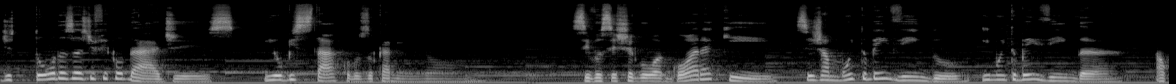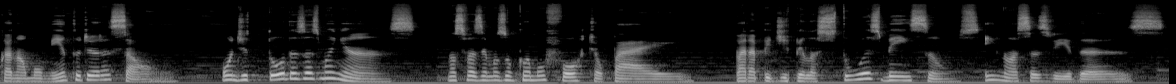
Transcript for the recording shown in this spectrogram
de todas as dificuldades e obstáculos do caminho. Se você chegou agora aqui, seja muito bem-vindo e muito bem-vinda ao canal Momento de Oração, onde todas as manhãs nós fazemos um clamor forte ao Pai para pedir pelas tuas bênçãos em nossas vidas.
